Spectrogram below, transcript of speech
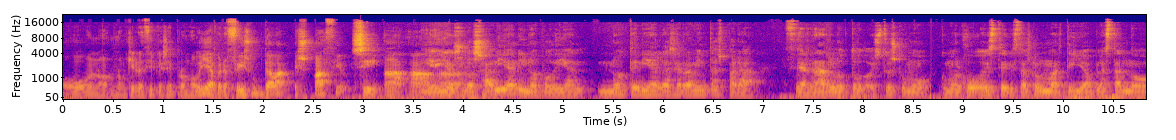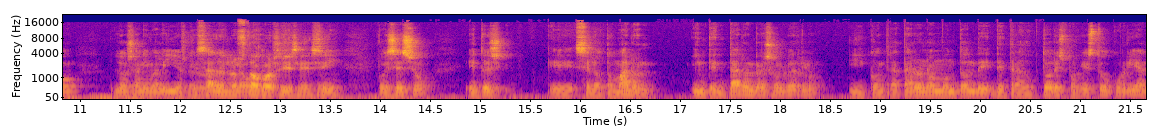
o no, no quiero decir que se promovía, pero Facebook daba espacio Sí, a- a- y ellos a- lo sabían y no podían, no tenían las herramientas para cerrarlo todo. Esto es como, como el juego este que estás con un martillo aplastando los animalillos que Los- salen. los en tocos, sí, sí, sí. pues eso, entonces eh, se lo tomaron, intentaron resolverlo y contrataron a un montón de, de traductores, porque esto ocurría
